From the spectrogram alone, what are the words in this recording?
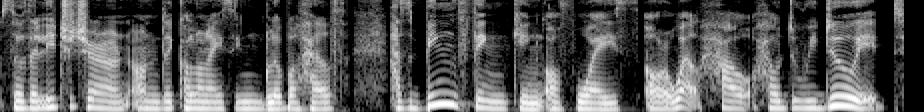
so the literature on, on decolonizing global health has been thinking of ways or well how how do we do it?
